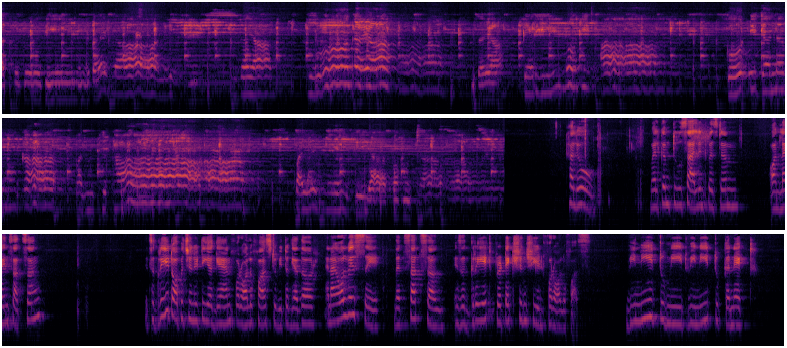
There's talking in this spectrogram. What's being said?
सतगुरु दीन दयाल दया दया दया तेरी मोही कोटि जन्म का पंथ था। पल में दिया पहुँचा। Hello, welcome to Silent Wisdom Online Satsang. It's a great opportunity again for all of us to be together, and I always say that Satsang is a great protection shield for all of us. We need to meet, we need to connect,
